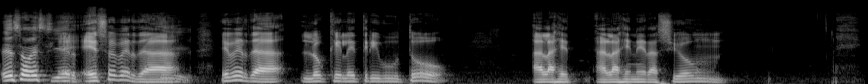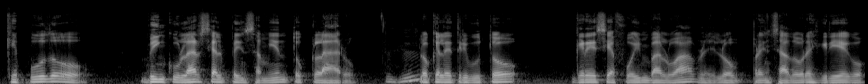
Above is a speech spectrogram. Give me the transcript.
eso es cierto. Eh, Eso es verdad. Sí. Es verdad lo que le tributó a la, a la generación que pudo vincularse al pensamiento claro. Lo que le tributó Grecia fue invaluable. Los pensadores griegos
